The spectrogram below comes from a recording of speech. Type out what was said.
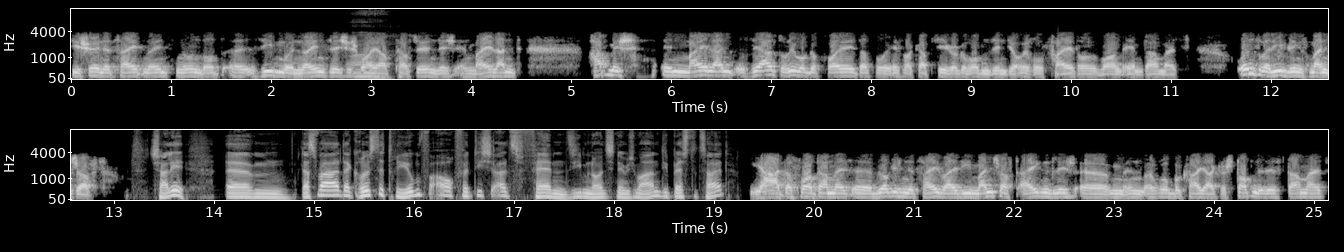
die schöne Zeit 1997. Ich war ja persönlich in Mailand habe mich in Mailand sehr darüber gefreut, dass wir UEFA Cup Sieger geworden sind. Die Eurofighter waren eben damals unsere Lieblingsmannschaft. Charlie, ähm, das war der größte Triumph auch für dich als Fan. 97 nehme ich mal an, die beste Zeit? Ja, das war damals äh, wirklich eine Zeit, weil die Mannschaft eigentlich ähm, im Europapokal ja gestartet ist damals.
